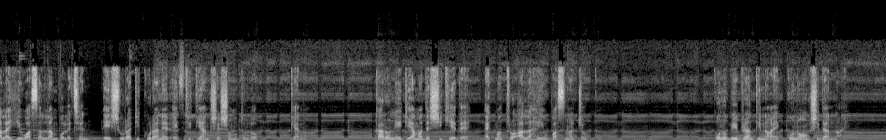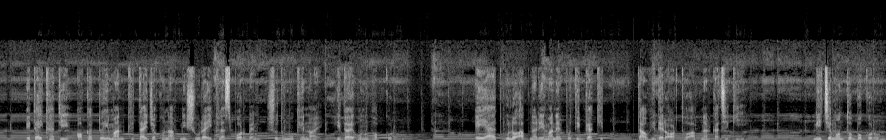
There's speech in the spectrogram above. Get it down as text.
আলাইহি ওয়াসাল্লাম বলেছেন, এই সুরাটি কুরআনের এক তৃতীয়াংশের সমতুল্য। কেন? কারণ এটি আমাদের শিখিয়ে দেয়, একমাত্র আল্লাহই উপাসনার যোগ্য। কোনো বিভ্রান্তি নয়, কোনো অংশীদার নয়। এটাই খাঁটি, অকাট্য ইমান তাই যখন আপনি সুরা ইখলাস পড়বেন, শুধু মুখে নয়, হৃদয়ে অনুভব করুন। এই আয়াতগুলো আপনার ইমানের প্রতিজ্ঞা কি? তাওহিদের অর্থ আপনার কাছে কি? নিচে মন্তব্য করুন।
